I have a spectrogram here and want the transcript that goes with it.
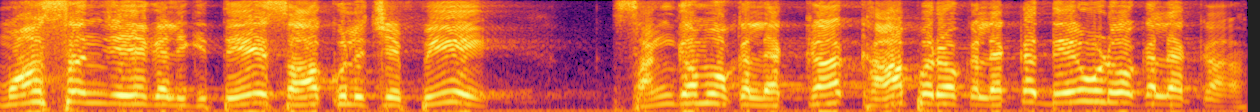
మోసం చేయగలిగితే సాకులు చెప్పి సంఘం ఒక లెక్క కాపరు ఒక లెక్క దేవుడు ఒక లెక్క.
